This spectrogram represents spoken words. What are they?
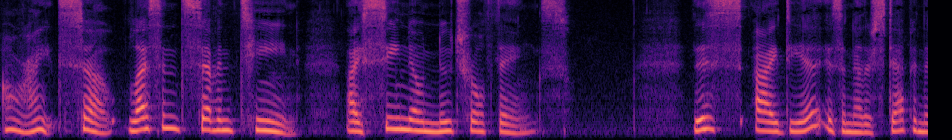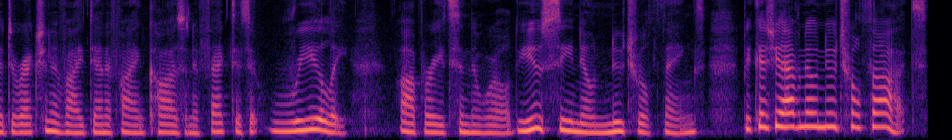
All right, so lesson 17 I see no neutral things. This idea is another step in the direction of identifying cause and effect as it really operates in the world. You see no neutral things because you have no neutral thoughts.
